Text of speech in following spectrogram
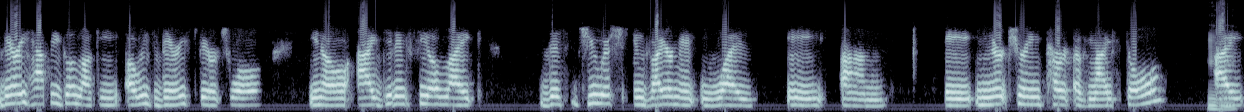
very happy go lucky, always very spiritual. You know, I didn't feel like this Jewish environment was a um, a nurturing part of my soul. Mhm. I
